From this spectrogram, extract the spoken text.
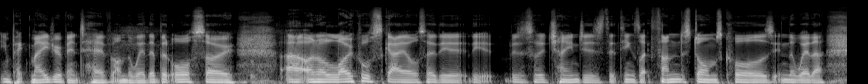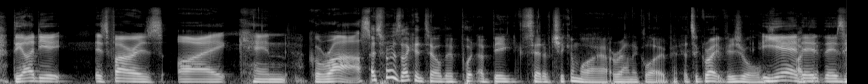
impact major events have on the weather, but also uh, on a local scale. So the, the, the sort of changes that things like thunderstorms cause in the weather. The idea as far as I can grasp. As far as I can tell, they've put a big set of chicken wire around the globe. It's a great visual. Yeah, there, there's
